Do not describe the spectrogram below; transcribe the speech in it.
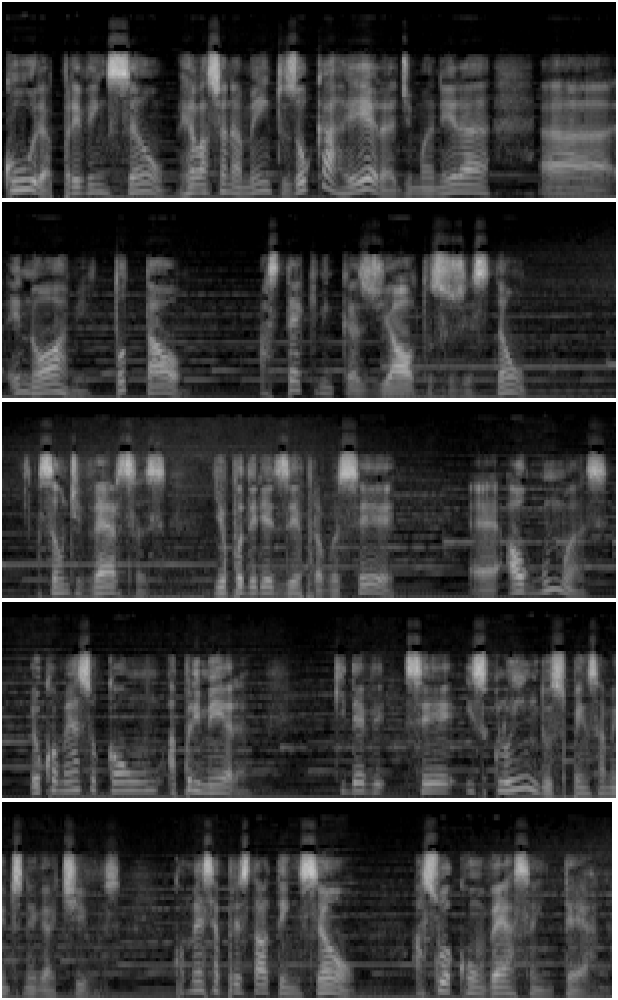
cura, prevenção, relacionamentos ou carreira de maneira uh, enorme, total. As técnicas de autossugestão são diversas e eu poderia dizer para você é, algumas. Eu começo com a primeira, que deve ser excluindo os pensamentos negativos. Comece a prestar atenção à sua conversa interna,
